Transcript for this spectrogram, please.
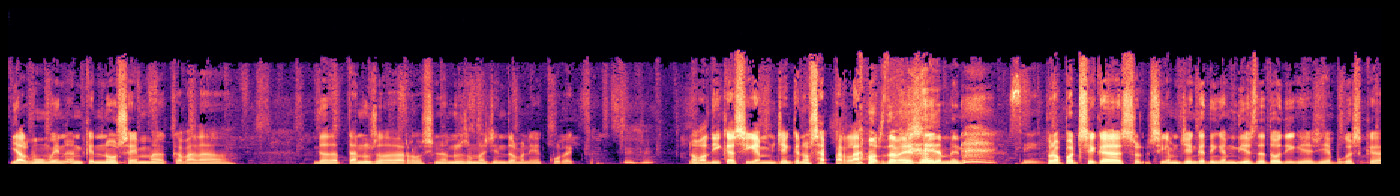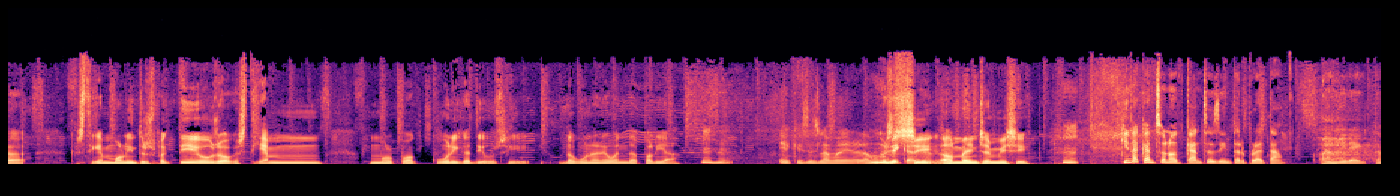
hi ha algun moment en què no sabem acabar de d'adaptar-nos a relacionar-nos amb la gent de la manera correcta. Mhm. No vol dir que siguem gent que no sap parlar amb els altres, evidentment, Sí. però pot ser que siguem gent que tinguem dies de tot i que hi hagi èpoques que, que estiguem molt introspectius o que estiguem molt poc comunicatius i d'alguna manera ho hem de pal·liar. Mhm. I aquesta és la manera, la música. sí, també. almenys a mi sí. Quina cançó no et canses d'interpretar Ah. en directe?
